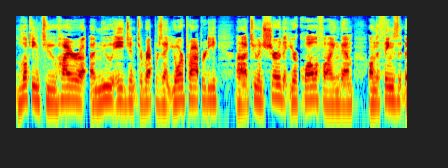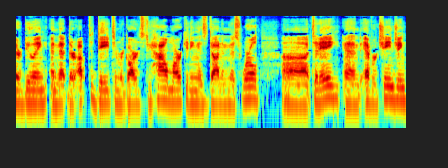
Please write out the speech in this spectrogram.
looking to hire a, a, new agent to represent your property uh, to ensure that you're qualifying them on the things that they're doing and that they're up to date in regards to how marketing is done in this world uh, today and ever changing.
